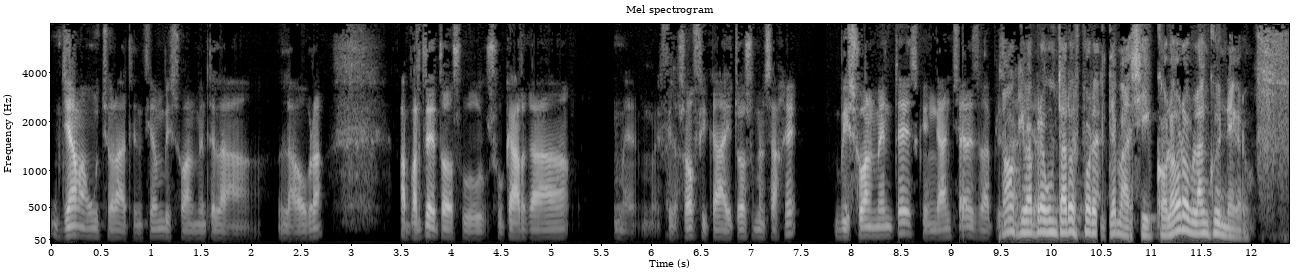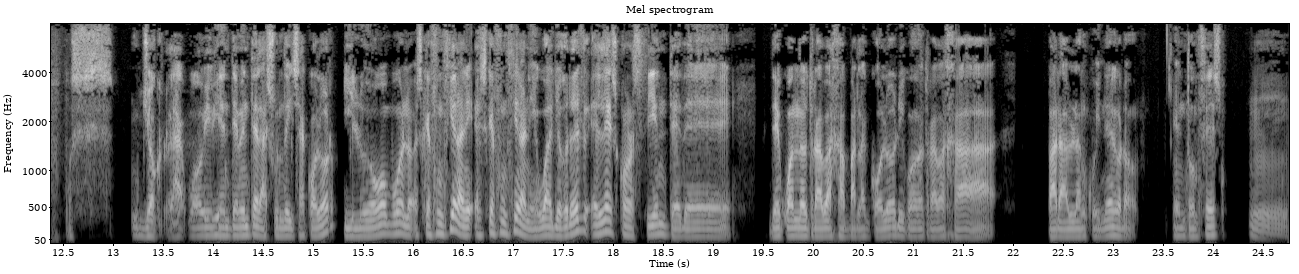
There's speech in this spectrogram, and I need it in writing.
llama mucho la atención visualmente la, la obra. Aparte de todo su, su carga filosófica y todo su mensaje, visualmente es que engancha desde la primera. No, que iba a preguntaros por el tema, si color o blanco y negro. Pues yo evidentemente la Sundays a color y luego bueno es que funcionan es que funcionan igual. Yo creo que él es consciente de, de cuando trabaja para el color y cuando trabaja para blanco y negro. Entonces mm,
